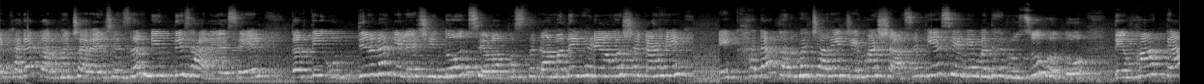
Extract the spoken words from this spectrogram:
एखाद्या कर्मचाऱ्याची जर नियुक्ती झाली असेल तर ती उत्तीर्ण केल्याची नोंद सेवा पुस्तकामध्ये घेणे आवश्यक आहे. एखादा कर्मचारी जेव्हा शासकीय सेवेमध्ये रुजू होतो तेव्हा त्या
